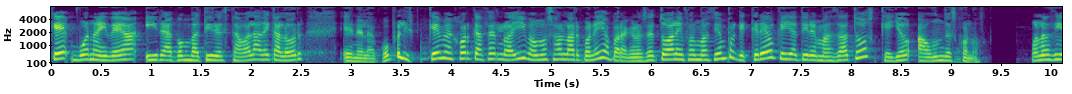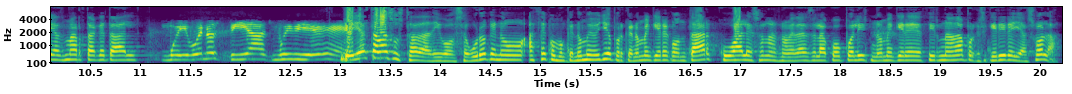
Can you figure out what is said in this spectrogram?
Qué buena idea ir a combatir esta ola de calor en el Acuópolis. Qué mejor que hacerlo allí. Vamos a hablar con ella para que nos dé toda la información porque creo que ella tiene más datos que yo aún desconozco. Buenos días, Marta, ¿qué tal? Muy buenos días, muy bien. Yo ya estaba asustada, digo, seguro que no hace como que no me oye porque no me quiere contar cuáles son las novedades de la Acuópolis, no me quiere decir nada porque se quiere ir ella sola.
